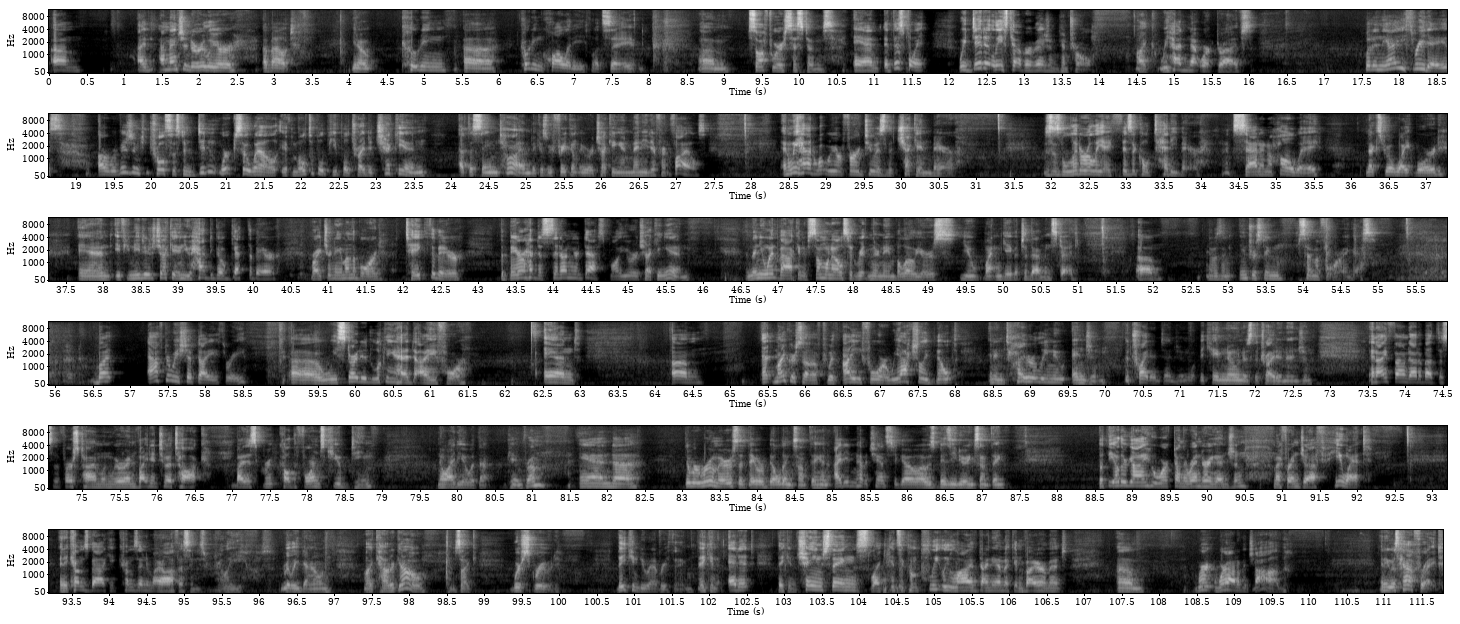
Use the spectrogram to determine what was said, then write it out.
Um, I, I, mentioned earlier about, you know, coding, uh, coding quality, let's say, um, software systems. And at this point, we did at least have revision control. Like we had network drives. But in the IE3 days, our revision control system didn't work so well if multiple people tried to check in at the same time because we frequently were checking in many different files. And we had what we referred to as the check-in bear. This is literally a physical teddy bear. It sat in a hallway next to a whiteboard. And if you needed to check in, you had to go get the bear, write your name on the board, take the bear. The bear had to sit on your desk while you were checking in. And then you went back, and if someone else had written their name below yours, you went and gave it to them instead. Um, it was an interesting semaphore, I guess. but after we shipped IE3, uh, we started looking ahead to IE4. And um, at Microsoft with IE4, we actually built an entirely new engine, the Trident engine, what became known as the Trident engine. And I found out about this the first time when we were invited to a talk by this group called the Forms Cube team. No idea what that came from. And uh, there were rumors that they were building something, and I didn't have a chance to go. I was busy doing something. But the other guy who worked on the rendering engine, my friend Jeff, he went. And he comes back, he comes into my office, and he's really, really down. like, how'd it go? He's like, we're screwed. They can do everything. They can edit, they can change things. Like, it's a completely live, dynamic environment. Um, we're, we're out of a job. And he was half right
